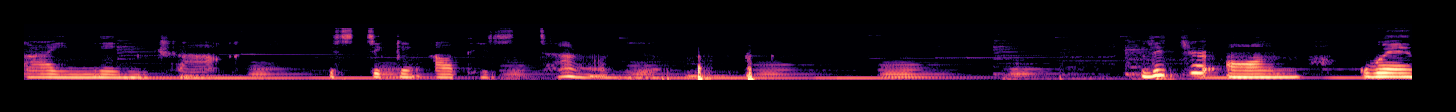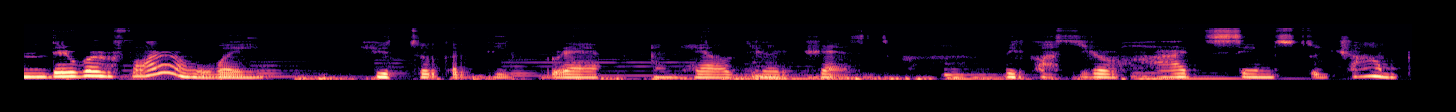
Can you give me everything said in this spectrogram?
guy named Jack sticking out his tongue on you. Later on, when they were far away, you took a deep breath and held your chest because your heart seems to jump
